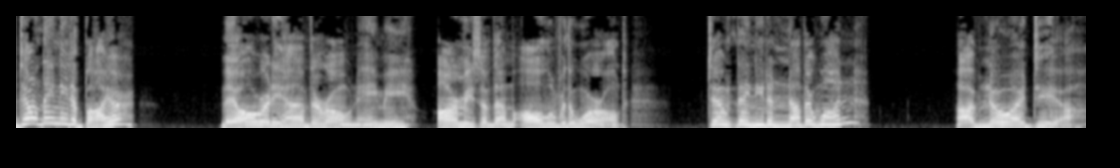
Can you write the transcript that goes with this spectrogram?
Don't they need a buyer? They already have their own, Amy. Armies of them all over the world. Don't they need another one? I've no idea.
